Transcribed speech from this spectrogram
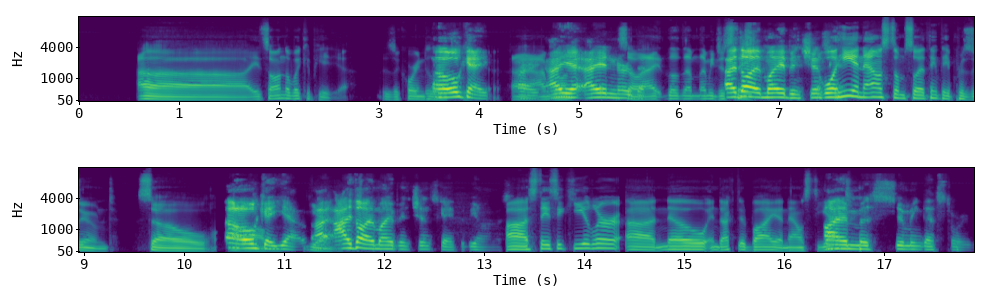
Uh, it's on the Wikipedia. Is according to. The Oh, Wikipedia. okay. Uh, right. I I hadn't heard so that. I, let, me just. I say- thought it might have been Shinsuke. Well, he announced them, so I think they presumed. So. Oh, okay, um, yeah. yeah. I, I thought it might have been Shinsuke, to be honest. Uh, Stacy Keibler, uh, no inducted by announced yet. I'm assuming that's Torrie Wilson.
